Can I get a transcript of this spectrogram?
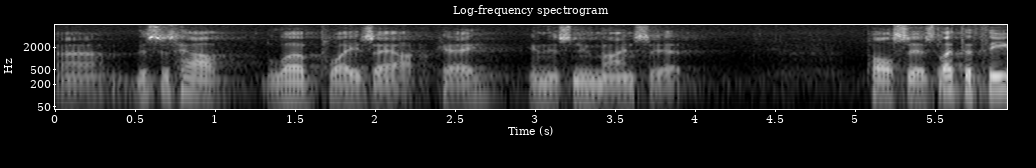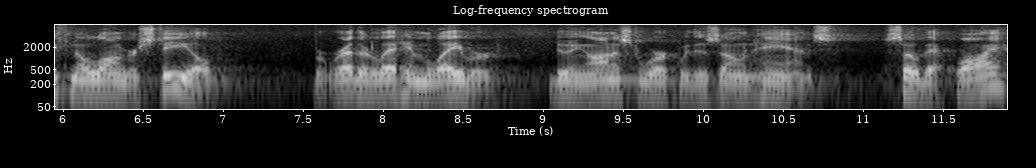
Uh, this is how love plays out, okay, in this new mindset. Paul says, Let the thief no longer steal, but rather let him labor, doing honest work with his own hands. So that, why?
